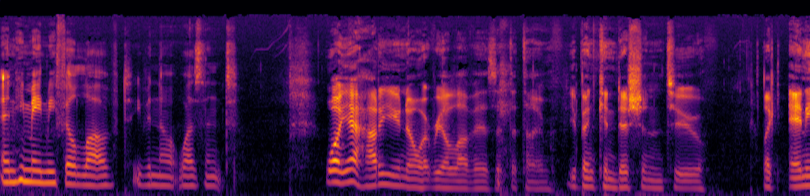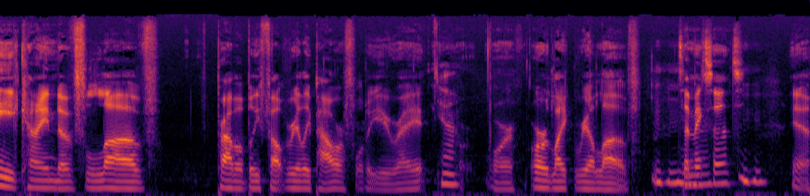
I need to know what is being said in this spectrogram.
and he made me feel loved even though it wasn't Well, yeah. How do you know what real love is at the time? You've been conditioned to, like, any kind of love probably felt really powerful to you, right? yeah or or like real love. Mhm. Does that make Yeah. sense? Mhm. Yeah.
